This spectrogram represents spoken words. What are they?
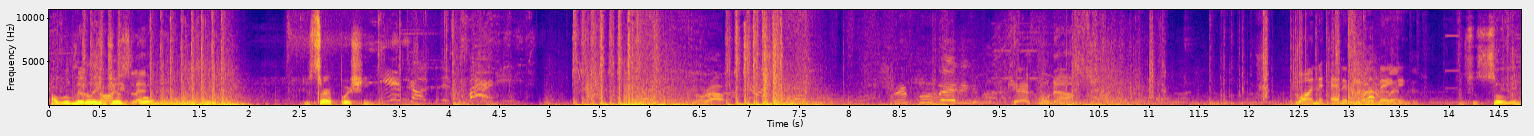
I would literally just go, man. honestly. You start pushing. One enemy remaining. This is so good.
